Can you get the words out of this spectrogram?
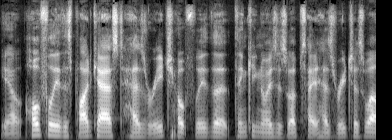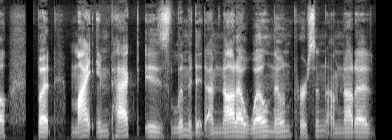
You know, hopefully this podcast has reach. Hopefully the Thinking Noises website has reach as well. But my impact is limited. I'm not a well-known person. I'm not an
